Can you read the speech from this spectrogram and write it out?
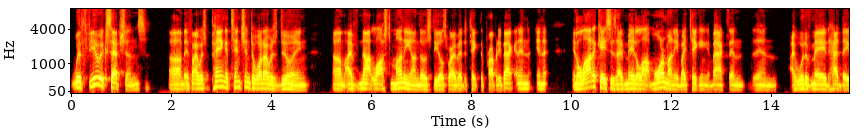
with few exceptions um, if i was paying attention to what i was doing um, i've not lost money on those deals where i've had to take the property back. And in in in a lot of cases i've made a lot more money by taking it back than than i would have made had they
